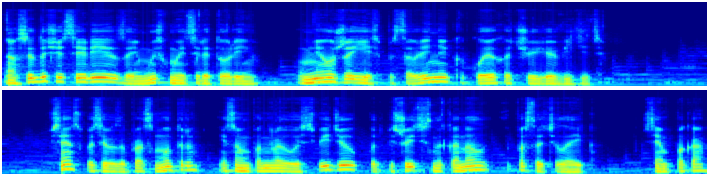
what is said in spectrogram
А в следующей серии займусь моей территорией. У меня уже есть представление, какой я хочу ее видеть. Всем спасибо за просмотр, если вам понравилось видео, подпишитесь на канал и поставьте лайк. Всем пока!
